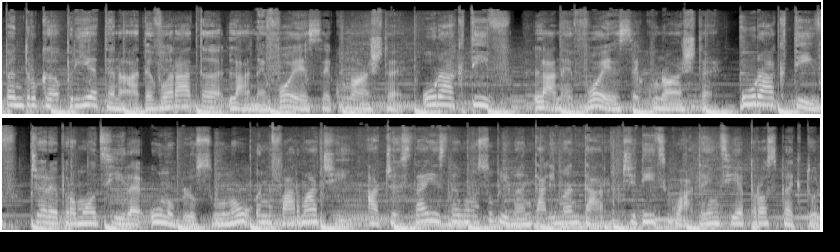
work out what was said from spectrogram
pentru că prietena adevărată la nevoie se cunoaște. URACtiv, la nevoie se cunoaște. URACtiv cere promoțiile 1 plus 1 în farmacii. Acesta este un supliment alimentar. Citiți cu atenție prospectul.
